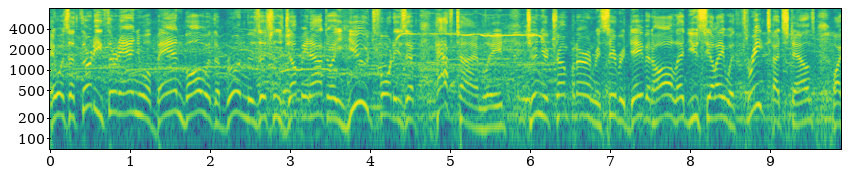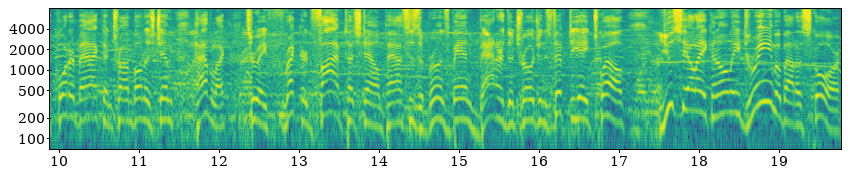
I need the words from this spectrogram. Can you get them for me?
It was a 33rd annual band bowl with the Bruin musicians jumping out to a huge 40-zip halftime lead. Junior trumpeter and receiver David Hall led UCLA with three touchdowns, while quarterback and trombonist Jim Havlik threw a record five five touchdown passes. The Bruins band battered the Trojans 58-12. UCLA can only dream about a score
